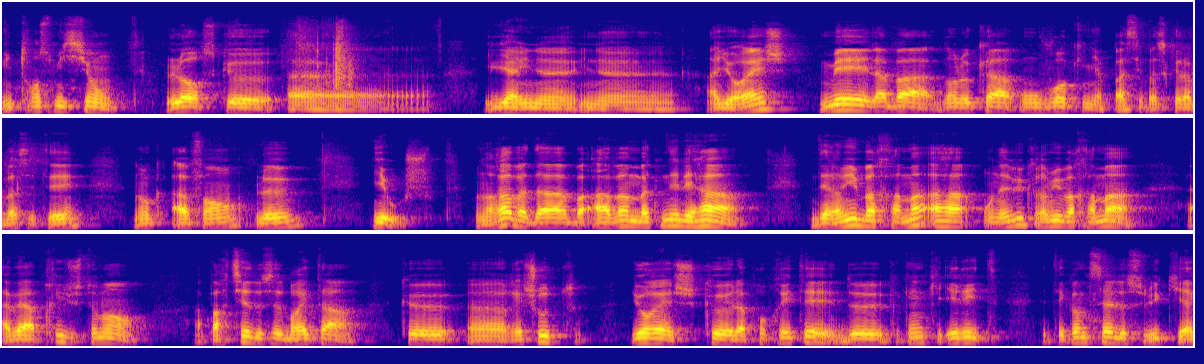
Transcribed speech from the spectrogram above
une transmission lorsque euh, il y a une, une, un Yoresh. Mais là-bas, dans le cas où on voit qu'il n'y a pas, c'est parce que là-bas c'était donc avant le Yehush. On a vu que Rami Bachama avait appris justement à partir de cette braïta que euh, Reshut Yoresh, que la propriété de quelqu'un qui hérite était comme celle de celui qui a,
